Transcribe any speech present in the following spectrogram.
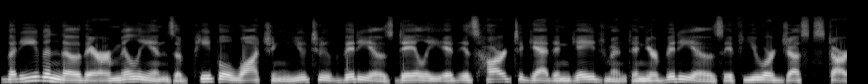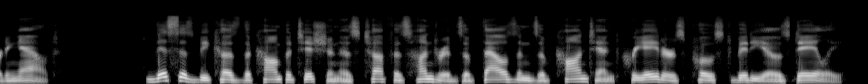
But even though there are millions of people watching YouTube videos daily, it is hard to get engagement in your videos if you are just starting out. This is because the competition is tough as hundreds of thousands of content creators post videos daily.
